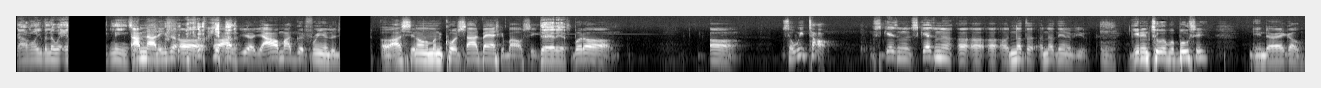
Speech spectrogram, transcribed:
don't even know what it means. I'm not either. Uh, Okay, uh, yeah, yeah. All my good friends are. Uh, I sit on them in the courtside basketball seat. There it is. But uh, uh, so we talk, scheduling scheduling a, a, a, another another interview. Get into it with Boosie, and there I go.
